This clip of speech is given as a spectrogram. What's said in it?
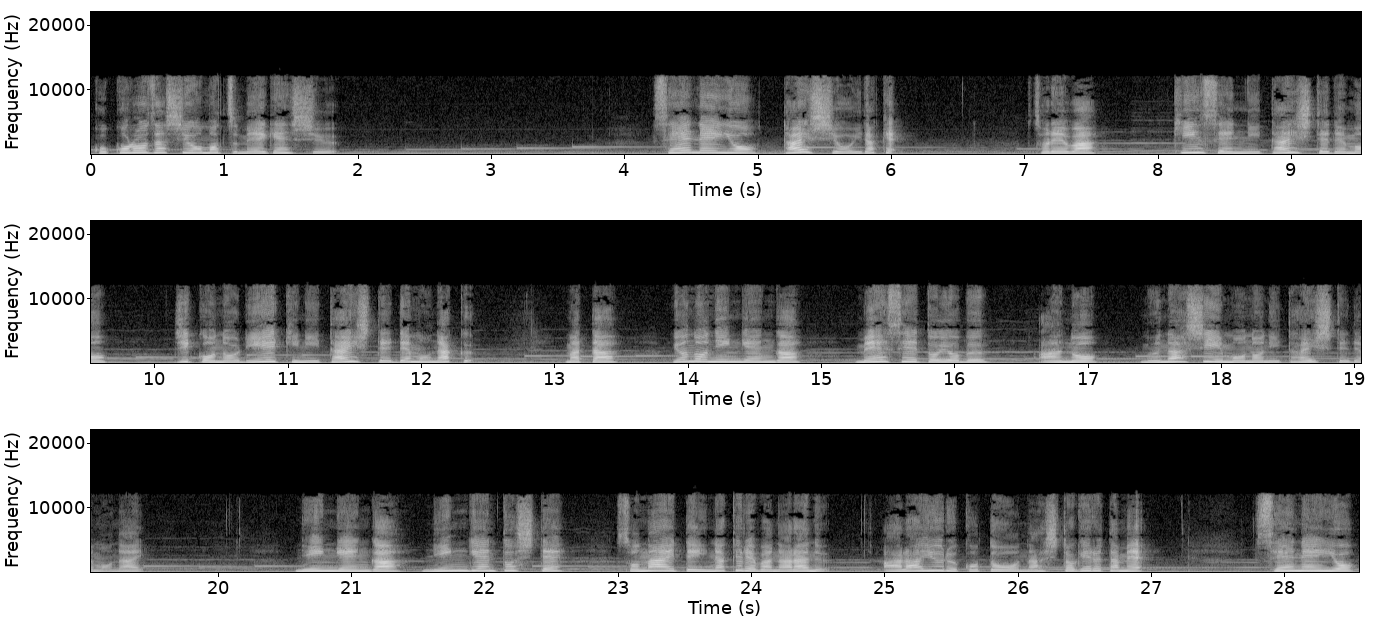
志を持つ名言集。青年よ大志を抱け。それは金銭に対してでも自己の利益に対してでもなく、また世の人間が名声と呼ぶあの虚しいものに対してでもない。人間が人間として備えていなければならぬあらゆることを成し遂げるため、青年よ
